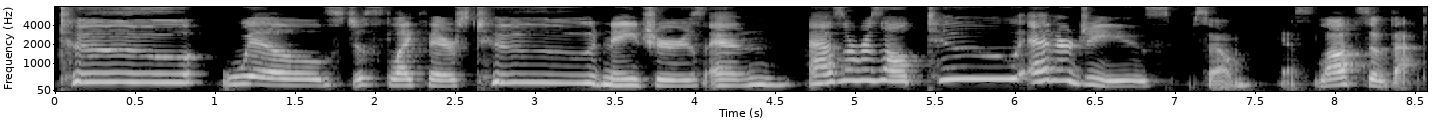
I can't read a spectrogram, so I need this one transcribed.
Two wills, just like there's two natures, and as a result, two energies. So, yes, lots of that.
